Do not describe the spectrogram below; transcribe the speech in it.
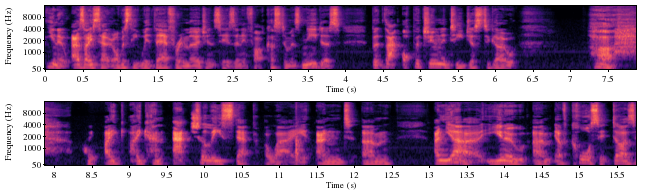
you know, as I said, obviously we're there for emergencies and if our customers need us, but that opportunity just to go, ah, I, I, I can actually step away and um, and yeah, you know, um, of course it does.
